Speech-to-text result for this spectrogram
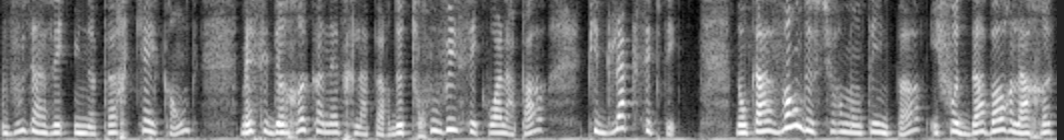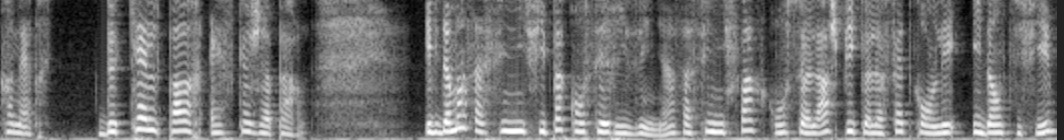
vous avez une peur quelconque, mais c'est de reconnaître la peur, de trouver c'est quoi la peur, puis de l'accepter. Donc avant de surmonter une peur, il faut d'abord la reconnaître. De quelle peur est-ce que je parle? Évidemment, ça signifie pas qu'on se résigne, hein? ça signifie pas qu'on se lâche, puis que le fait qu'on l'ait identifié,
